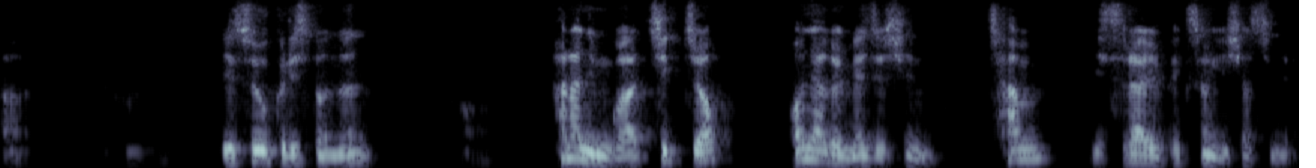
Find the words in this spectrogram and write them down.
아, 예수 그리스도는 어, 하나님과 직접 언약을 맺으신 참 이스라엘 백성이셨습니다.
